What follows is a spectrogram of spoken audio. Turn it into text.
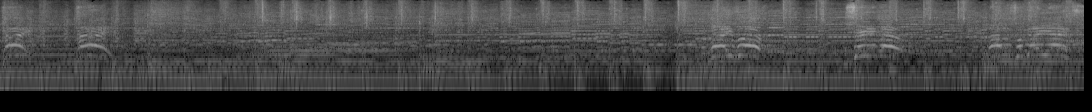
Hey! Hey! Rijven! Zingen! Alles wat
